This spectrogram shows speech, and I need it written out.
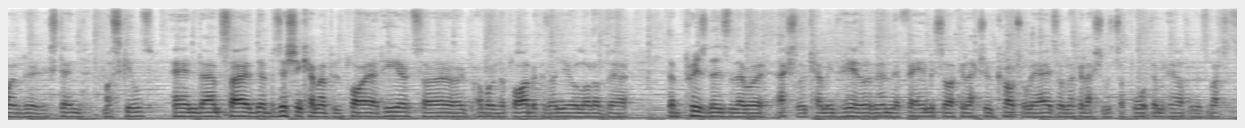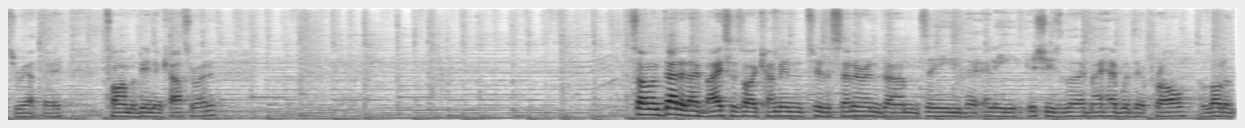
wanted to extend my skills. And um, so the position came up to apply out here, so I wanted to apply because I knew a lot of the, the prisoners that were actually coming here and their families, so I could actually cultural liaison, I could actually support them and help them as much as throughout their time of being incarcerated. So on a day-to-day -day basis, I come into the centre and um, see that any issues that they may have with their parole. A lot of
